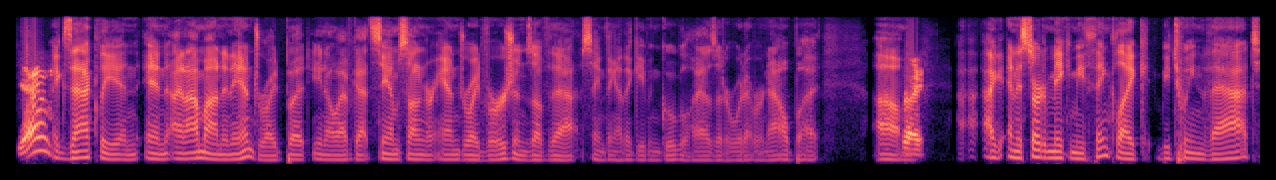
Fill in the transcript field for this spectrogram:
Yeah, exactly. And and and I'm on an Android, but you know, I've got Samsung or Android versions of that. Same thing. I think even Google has it or whatever now. But um, right. I, and it started making me think like between that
